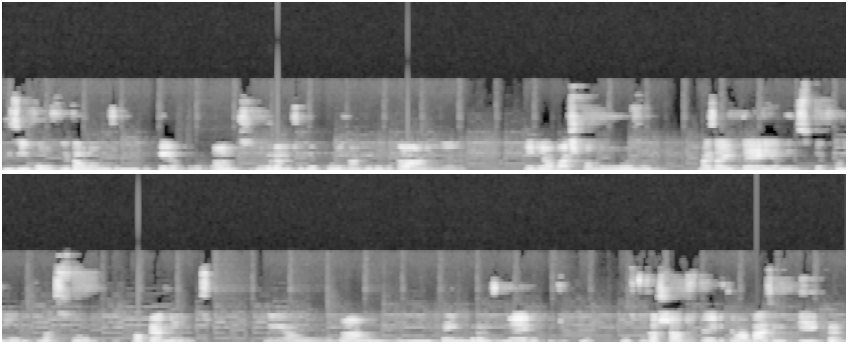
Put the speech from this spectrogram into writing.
desenvolvida ao longo de muito tempo, antes, durante e depois da vida do Darwin, né? Ele é o mais famoso, mas a ideia nem sequer foi ele que lançou propriamente. Né? O Darwin tem um grande mérito de que muitos dos achados dele têm uma base empírica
